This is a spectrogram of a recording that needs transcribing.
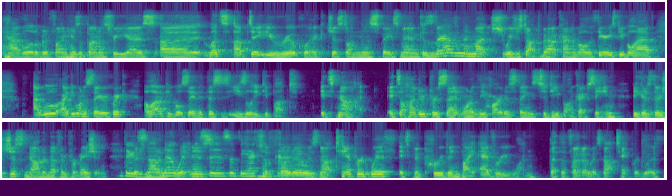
have a little bit of fun. Here's a bonus for you guys. Uh, let's update you real quick just on the spaceman because there hasn't been much. We just talked about kind of all the theories people have. I will. I do want to say real quick. A lot of people say that this is easily debunked. It's not. It's 100% one of the hardest things to debunk I've seen because there's just not enough information. There's, There's not enough witness. witnesses of the actual the guy. photo is not tampered with. It's been proven by everyone that the photo is not tampered with.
